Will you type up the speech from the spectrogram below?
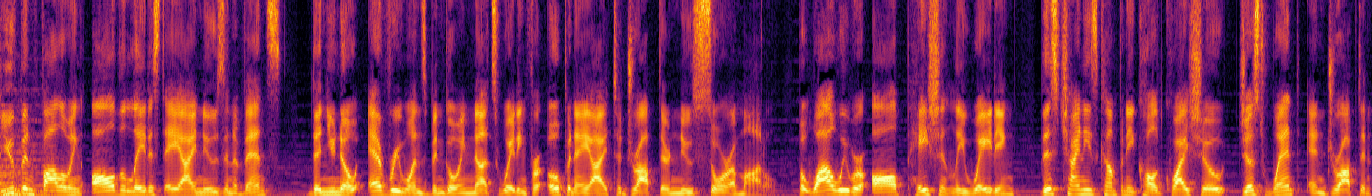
you've been following all the latest AI news and events, then you know everyone's been going nuts waiting for OpenAI to drop their new Sora model. But while we were all patiently waiting, this Chinese company called Kuaishou just went and dropped an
